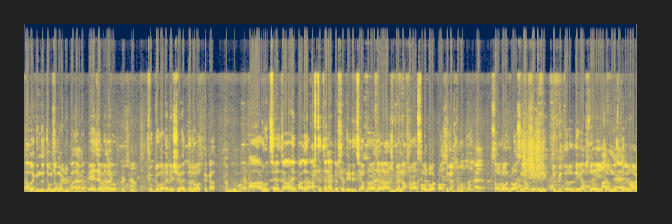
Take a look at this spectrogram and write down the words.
তাহলে কিন্তু জমজমাটির বাজারটা পেয়ে যাবেন এবং শুক্রবারে বেশি হয়। ধন্যবাদ কাকা। আর হচ্ছে যারা এই বাজার আসতে চান অ্যাড্রেসটা দিয়ে দিচ্ছি। আপনারা যারা আসবেন আপনারা সলগোলা ক্রসিং আসতে পারবেন। সলগোলা ক্রসিং আসলে কিন্তু একটু ভিতরের দিকে আসলে ঈশান মিস্ত্রির হাট।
